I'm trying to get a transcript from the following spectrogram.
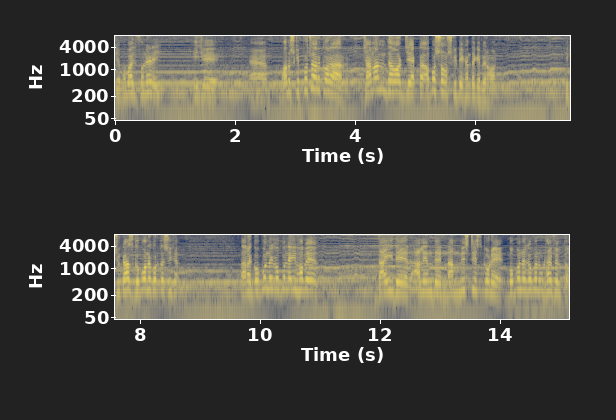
যে মোবাইল ফোনের এই এই যে মানুষকে প্রচার করার, জানান দেওয়ার যে একটা অপসংস্কৃতি এখান থেকে বের হন। কিছু কাজ গোপনে করতে শিখেন। তারা গোপনে গোপনে এইভাবে দায়ীদের, আলেমদের নাম মিস্টিস্ট করে গোপনে গোপনে উঠাই ফেলতো।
